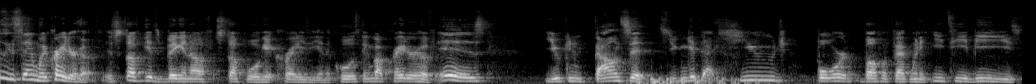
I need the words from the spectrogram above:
Really the same with Craterhoof. If stuff gets big enough, stuff will get crazy. And the coolest thing about Craterhoof is you can bounce it. So you can get that huge board buff effect when it ETBs.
